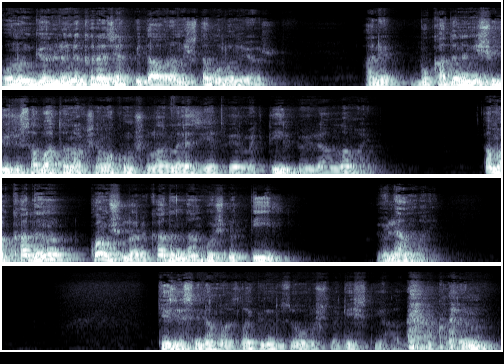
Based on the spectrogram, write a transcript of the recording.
onun gönlünü kıracak bir davranışta bulunuyor. Hani bu kadının işi gücü sabahtan akşama komşularına eziyet vermek değil böyle anlamayın. Ama kadın komşuları kadından hoşnut değil. Öyle anlayın. Gecesi namazla, gündüzü oruçla geçtiği halde bu kadın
